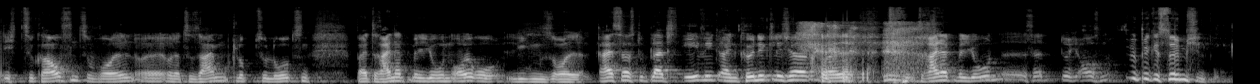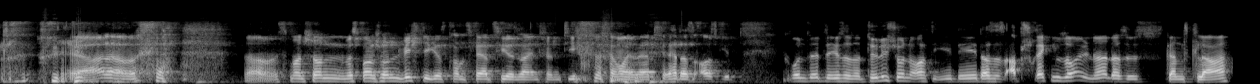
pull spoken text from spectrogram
dich zu kaufen zu wollen äh, oder zu seinem Club zu lotsen, bei 300 Millionen Euro liegen soll. Heißt das, du bleibst ewig ein Königlicher, weil 300 Millionen ist ja durchaus ein üppiges Sümmchen. Ja, da, da muss man schon, muss man schon ein wichtiges Transferziel sein für ein Team, wenn man wer, das ausgibt. Grundsätzlich ist es natürlich schon auch die Idee, dass es abschrecken soll, ne? Das ist ganz klar,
